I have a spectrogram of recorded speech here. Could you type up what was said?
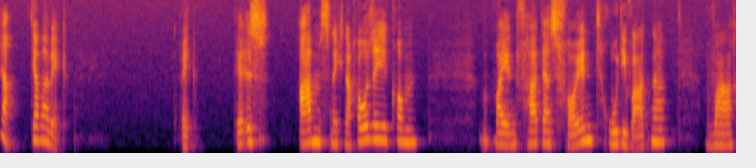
Ja, der war weg. Weg. Der ist abends nicht nach Hause gekommen, mein Vaters Freund Rudi Wagner war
